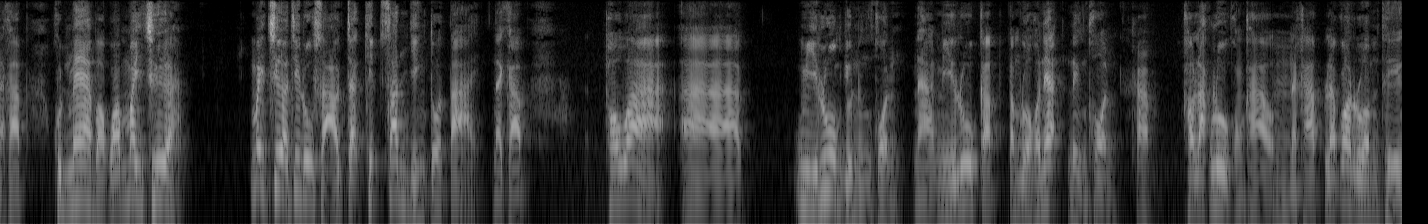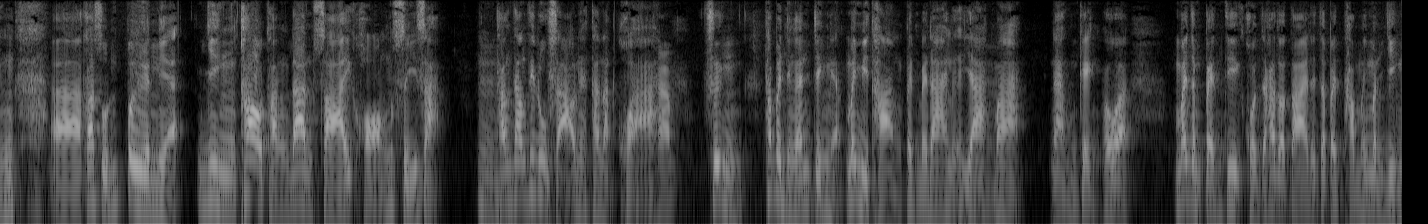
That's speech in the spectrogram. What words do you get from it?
นะครับ คุณแม่บอกว่าไม่เชื่อ ไม่เชื่อที่ลูกสาวจะคิดสั้นยิงตัวตายนะครับ เพราะว่า มีลูกอยู่หนึ่งคนนะฮะมีลูกกับตำรวจคนนี้หนึ่งคนครับเขารักลูกของเขานะครับ แล้วก็รวมถึงกระสุนปืนเนี่ยยิงเข้าทางด้านซ้ายของศีรษะ ทั้งทั้งที่ลูกสาวเนี่ยถนัดขวา ซึ่งถ้าเป็นอย่างนั้นจริงเนี่ยไม่มีทางเป็นไปได้เลยยากมากนะคุณเก่ง เพราะว่าไม่จำเป็นที่คนจะฆ่าตัวตายแล้วจะไปทำให้มันยิง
